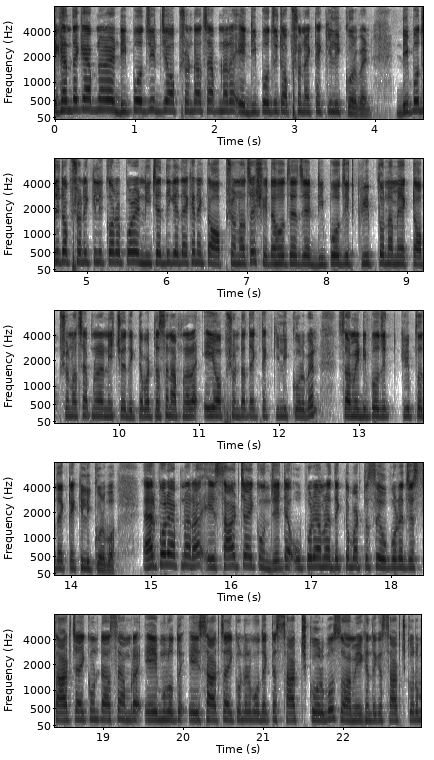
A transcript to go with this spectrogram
এখান থেকে আপনারা ডিপোজিট যে অপশনটা আছে, আপনারা এই ডিপোজিট অপশনে একটা ক্লিক করবেন। ডিপোজিট অপশনে ক্লিক করার পরে নিচের দিকে দেখেন একটা অপশন আছে, সেটা হচ্ছে যে ডিপোজিট ক্রিপ্টো নামে একটা অপশন আছে, আপনারা নিশ্চয়ই দেখতে পারতেছেন, আপনারা এই অপশনটাতে একটা ক্লিক করবেন। সো আমি ডিপোজিট ক্রিপ্টোতে একটা ক্লিক করব। এরপরে আপনারা এই সার্চ আইকন যেটা উপরে আমরা দেখতে পারতেছি, উপরে যে সার্চ আইকনটা আছে, আমরা এই মূলত এই সার্চ আইকনের মধ্যে একটা সার্চ করব। সো আমি এখান থেকে সার্চ করব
